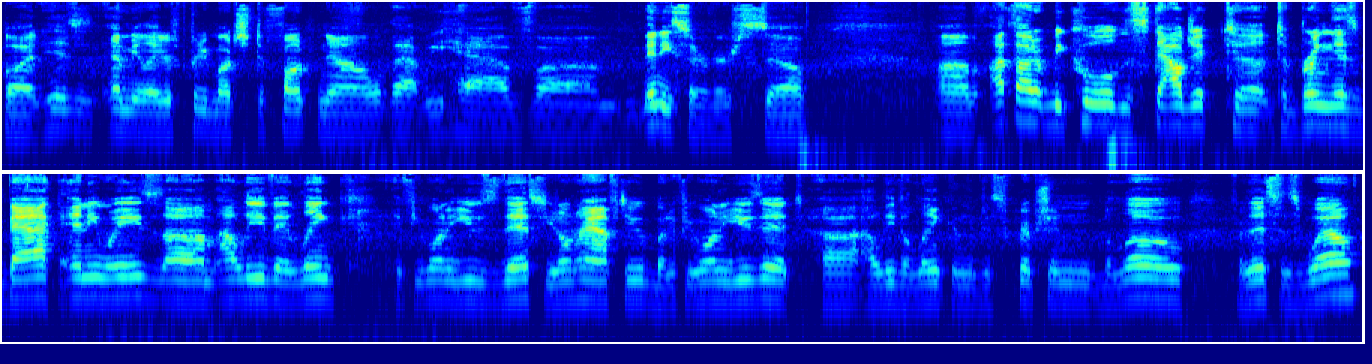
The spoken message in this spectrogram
but his emulator is pretty much defunct now that we have um, mini servers. So um, I thought it would be cool, nostalgic to, to bring this back. Anyways, um, I'll leave a link if you want to use this. You don't have to, but if you want to use it, uh, I'll leave a link in the description below for this as well.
